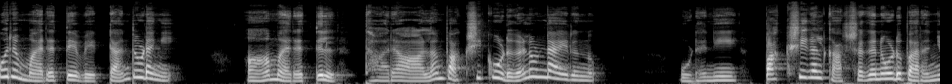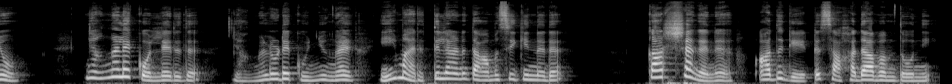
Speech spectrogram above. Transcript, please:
ഒരു മരത്തെ വെട്ടാൻ തുടങ്ങി. ആ മരത്തിൽ ധാരാളം പക്ഷിക്കൂടുകൾ ഉണ്ടായിരുന്നു. ഉടനെ പക്ഷികൾ കർഷകനോട് പറഞ്ഞു ഞങ്ങളെ കൊല്ലരുത്. ഞങ്ങളുടെ കുഞ്ഞുങ്ങൾ ഈ മരത്തിലാണ് താമസിക്കുന്നത്. കർഷകന് അത് കേട്ട് സഹതാപം തോന്നി.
